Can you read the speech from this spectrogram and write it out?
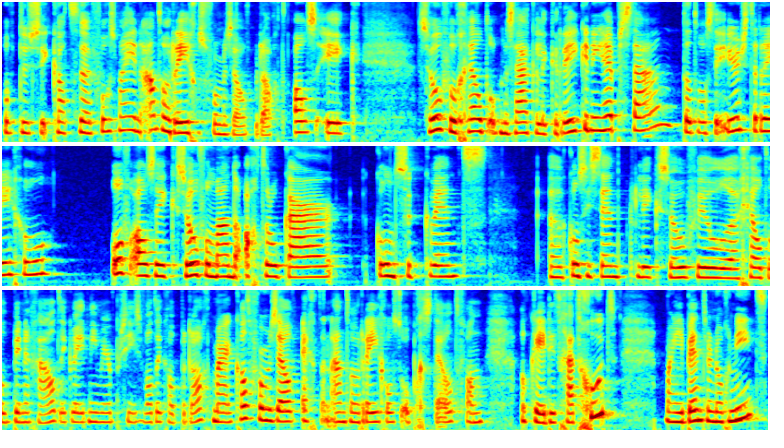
Of dus ik had volgens mij een aantal regels voor mezelf bedacht. Als ik zoveel geld op mijn zakelijke rekening heb staan, dat was de eerste regel. Of als ik zoveel maanden achter elkaar consequent uh, consistent bedoel ik zoveel uh, geld had binnengehaald. Ik weet niet meer precies wat ik had bedacht. Maar ik had voor mezelf echt een aantal regels opgesteld. Van oké, dit gaat goed, maar je bent er nog niet.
